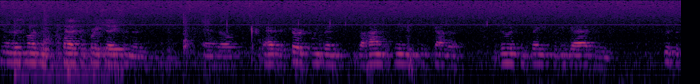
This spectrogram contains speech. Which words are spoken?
you know, this month is pastor appreciation, and and uh, as a church, we've been behind the scenes, just kind of doing some things for you guys, and just a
